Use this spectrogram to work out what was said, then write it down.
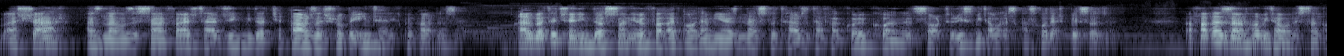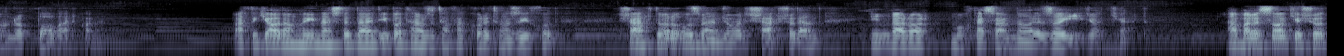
و شهر از لحاظ صرفه‌اش ترجیح می‌داد که قرضش را به این طریق بپردازد البته چنین داستانی را فقط آدمی از نسل و طرز تفکر کلونل سارتوریس می‌توانست از خودش بسازد و فقط زنها می‌توانستند آن را باور کنند. وقتی که آدمهای نسل بعدی با طرز تفکر تازه خود شهردار عضو انجمن شهر شدند این قرار مختصر نارضایی ایجاد کرد. اول سال که شد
